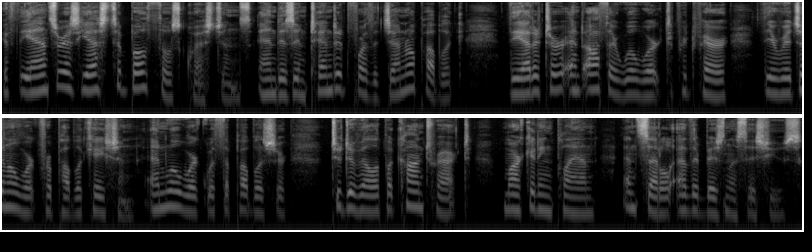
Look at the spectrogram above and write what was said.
If the answer is yes to both those questions and is intended for the general public, the editor and author will work to prepare the original work for publication and will work with the publisher to develop a contract, marketing plan, and settle other business issues.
